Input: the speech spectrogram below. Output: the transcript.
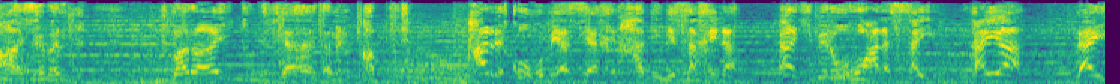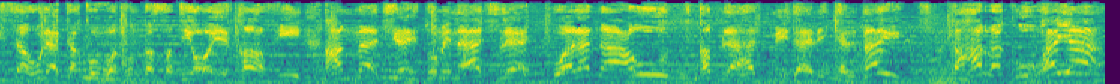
عجبا ما رأيت مثل هذا من قبل. حرقوه بأسياخ الحديد الساخنة. اجبروه على السير. هيا! ليس هناك قوة تستطيع إيقافي عما جئت من أجله ولن أعود قبل هدم ذلك البيت. تحركوا هيا!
